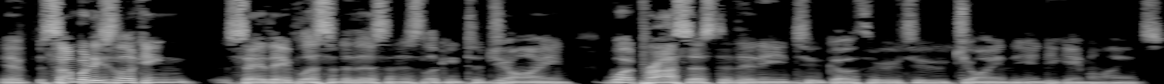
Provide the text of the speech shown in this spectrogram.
If somebody's looking, say they've listened to this and is looking to join, what process do they need to go through to join the Indie Game Alliance?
